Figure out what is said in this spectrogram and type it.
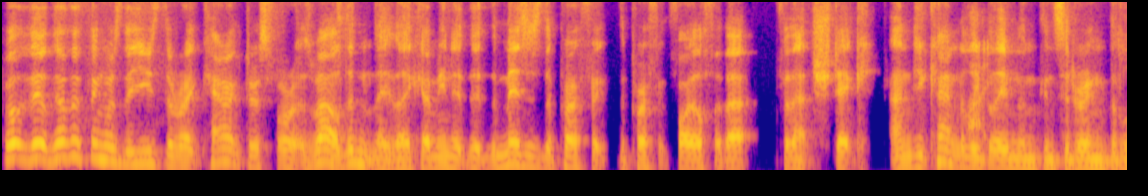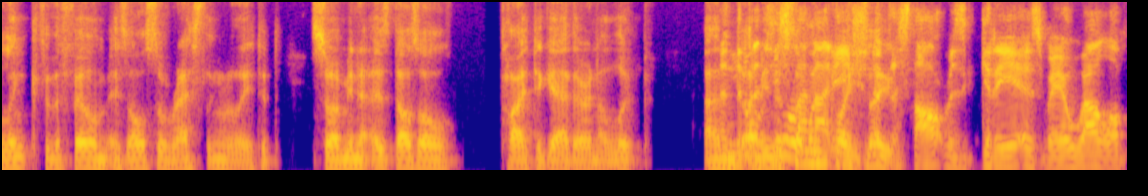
Well, the, the other thing was they used the right characters for it as well, didn't they? Like, I mean, it, the, the Miz is the perfect the perfect foil for that for that shtick, and you can't really blame them considering the link to the film is also wrestling related. So, I mean, it is, does all tie together in a loop. And, And the I mean, as Batista someone points narration at the start was great as well. Well, I love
